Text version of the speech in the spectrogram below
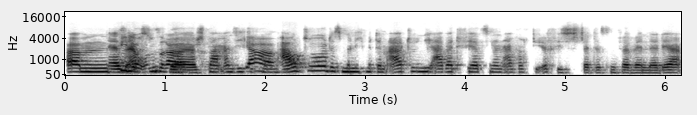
Ähm, ja, viele unserer spart man sich ja. vom Auto, dass man nicht mit dem Auto in die Arbeit fährt, sondern einfach die Öffis stattdessen verwendet, ja.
